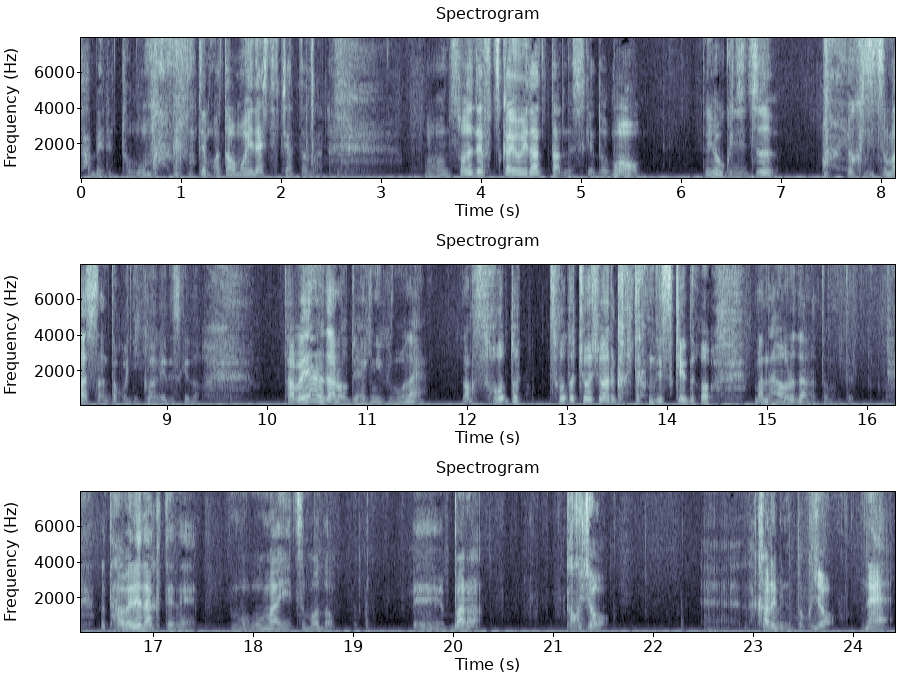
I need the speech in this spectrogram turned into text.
食べるとうまくってまた思い出してきちゃったな、うん、それで二日酔いだったんですけどもで翌日 翌日マスターのとこに行くわけですけど食べれるだろうと焼肉もね。なんか相当相当調子悪かったんですけど まあ治るだろうと思って。食べれなくてねもううまいいつもの、えー、バラ特上、えー、カルビの特上。ね。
